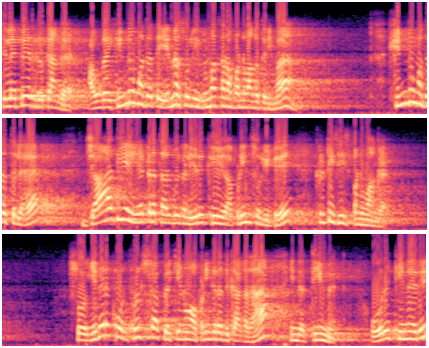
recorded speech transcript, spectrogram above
சில பேர் இருக்காங்க. அவங்க ஹிந்து மதத்தை என்ன சொல்லி விமர்சனம் பண்ணுவாங்க தெரியுமா? ஹிந்து மதத்தில் ஜாதிய ஏற்றத்தாழ்வுகள் இருக்கு அப்படின்னு சொல்லிட்டு கிரிட்டிசைஸ் பண்ணுவாங்க. ஸோ இதற்கு ஒரு ஃபுல் ஸ்டாப் வைக்கணும் அப்படிங்கிறதுக்காக தான் இந்த தீம் ஒரு கிணறு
